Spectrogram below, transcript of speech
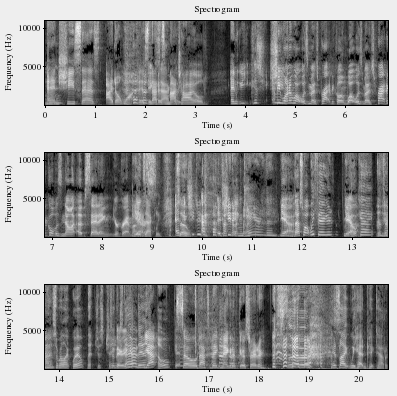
and she says, I don't want this, that is my Mm-hmm. Exactly. child. And because she wanted what was most practical, and what was most practical was not upsetting your grandmother. Yeah, exactly. And so if she didn't, if she didn't care, then Yeah. that's what we figured. Yeah. Okay. That's Yeah. right. So we're like, well, that just changed there you that go. then. Yep. Okay. So that's a big negative ghostwriter. it's like we hadn't picked out a,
